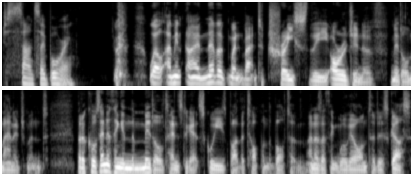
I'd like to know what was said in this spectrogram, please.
just sound so boring? well, I mean, I never went back to trace the origin of middle management. But of course, anything in the middle tends to get squeezed by the top and the bottom. And as I think we'll go on to discuss,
